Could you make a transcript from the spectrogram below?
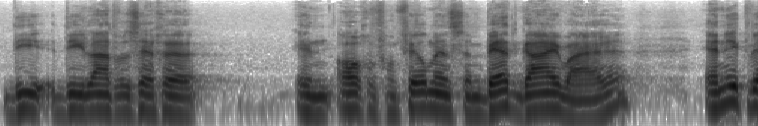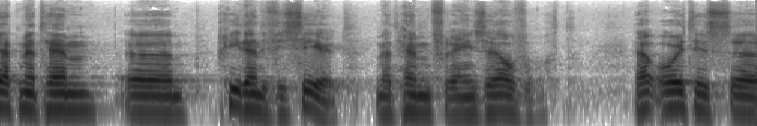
die, die, laten we zeggen, in ogen van veel mensen een bad guy waren. En ik werd met hem uh, geïdentificeerd, met hem vereenzelvigd. Ooit is uh,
